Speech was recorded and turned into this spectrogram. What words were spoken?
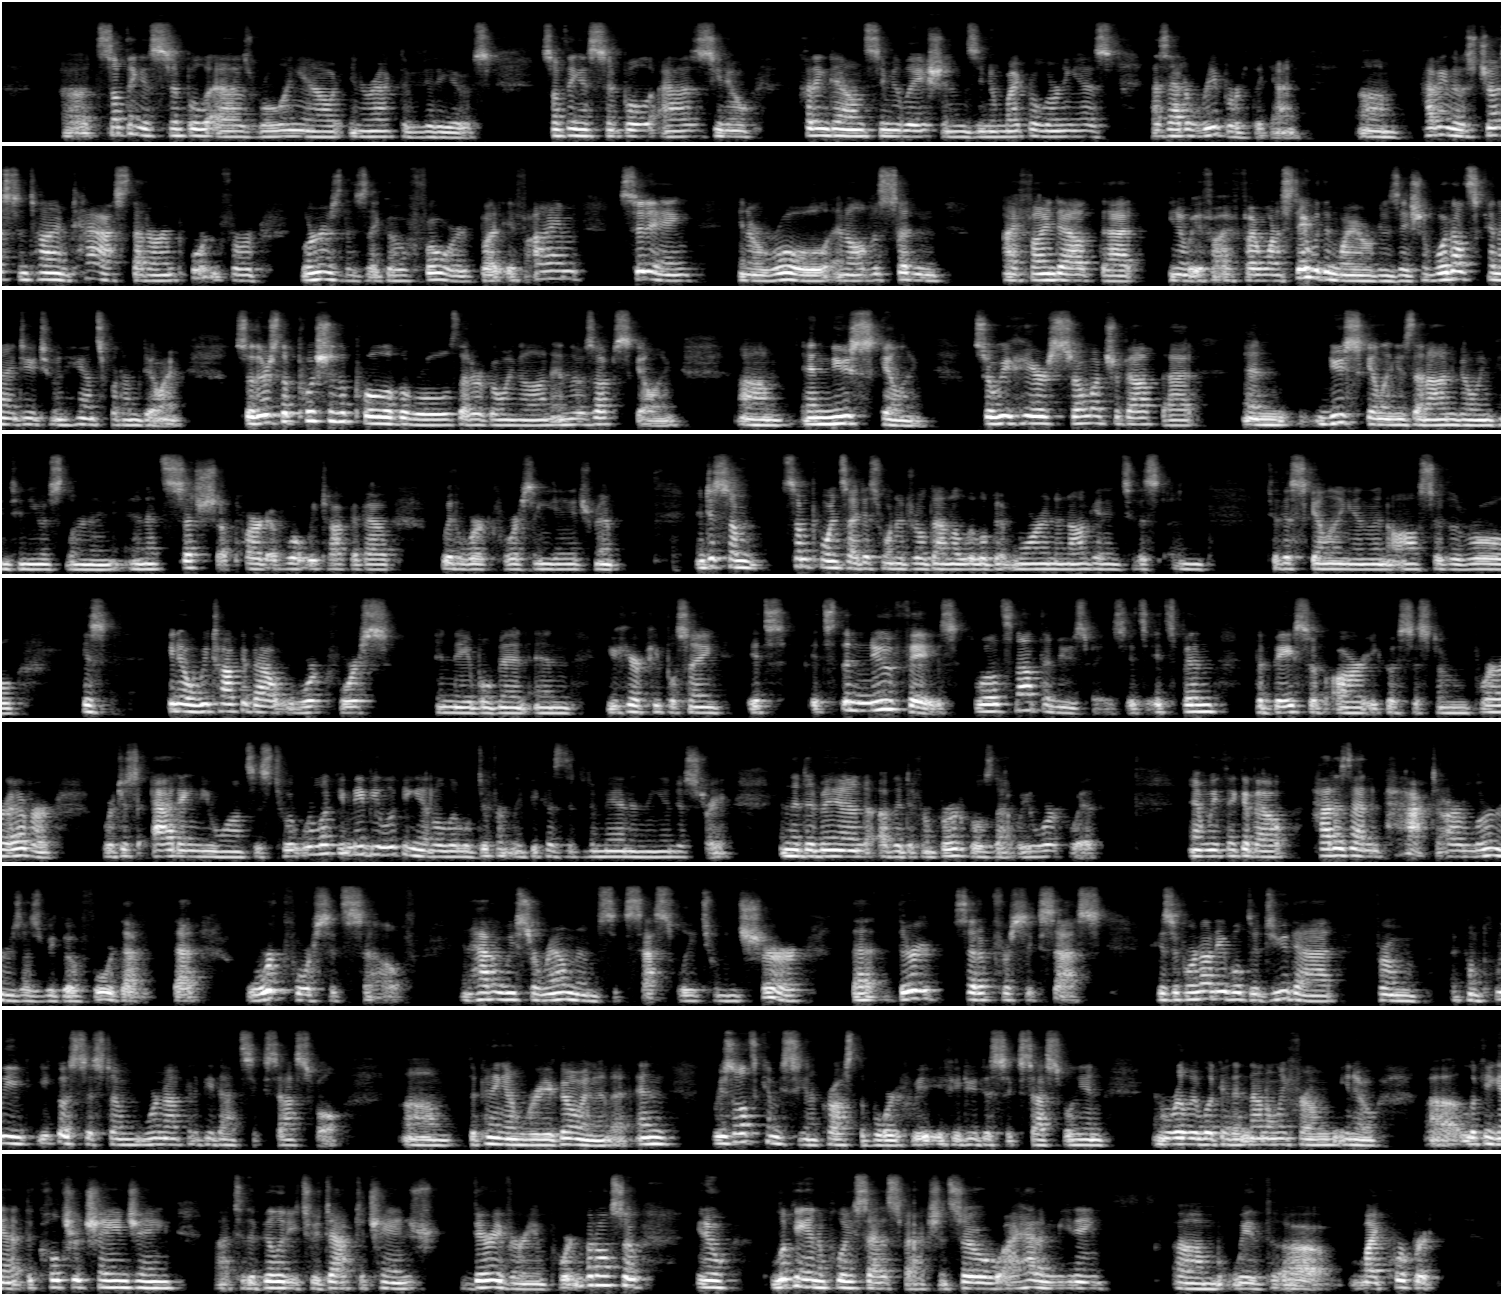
Uh, something as simple as rolling out interactive videos, something as simple as, you know, cutting down simulations, you know, micro learning has, has had a rebirth again. Um, having those just in time tasks that are important for learners as they go forward. But if I'm sitting in a role and all of a sudden I find out that you know if I, if I want to stay within my organization what else can I do to enhance what I'm doing? So there's the push and the pull of the roles that are going on and those upskilling um, and new skilling. So we hear so much about that and new skilling is that ongoing continuous learning and that's such a part of what we talk about with workforce engagement. And just some some points i just want to drill down a little bit more in and i'll get into this and to the skilling and then also the role is you know, we talk about workforce enablement and you hear people saying it's it's the new phase. Well it's not the news phase. It's it's been the base of our ecosystem forever. We're just adding nuances to it. We're looking maybe looking at it a little differently because the demand in the industry and the demand of the different verticals that we work with. And we think about how does that impact our learners as we go forward that that workforce itself and how do we surround them successfully to ensure that they're set up for success because if we're not able to do that from a complete ecosystem, we're not going to be that successful, um, depending on where you're going in it. And results can be seen across the board if we if you do this successfully and and really look at it not only from you know uh, looking at the culture changing uh, to the ability to adapt to change, very very important, but also you know looking at employee satisfaction. So I had a meeting um, with uh, my corporate,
